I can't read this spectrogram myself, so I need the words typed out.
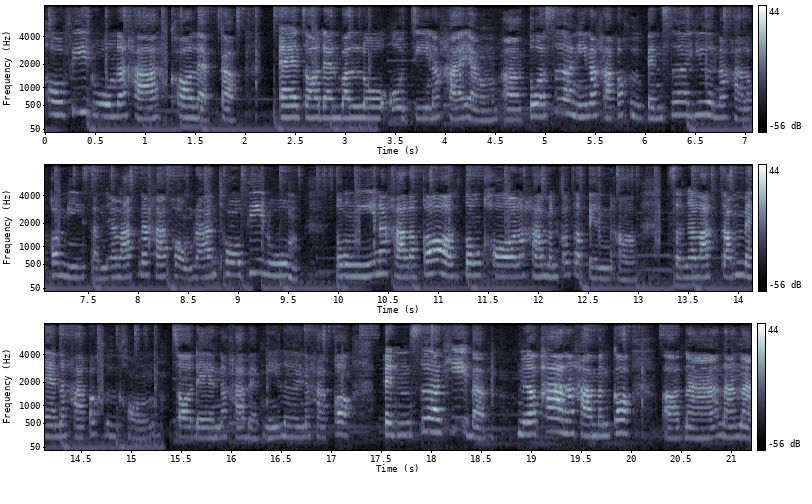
t o f y Room นะคะคอลแลบกับ Air Jordan 1 Low OG นะคะ อย่างตัวเสื้อนี้นะคะก็คือเป็นเสื้อยืดนะคะ แล้วก็มีสัญลักษณ์นะคะของร้าน Trophy Room ตรงนี้นะคะ แล้วก็ตรงคอนะคะ มันก็จะเป็นสัญลักษณ์จัมแมนนะคะ ก็คือของจอแดนนะคะ แบบนี้เลยนะคะ ก็เป็นเสื้อที่แบบเนื้อผ้านะคะ มันก็หนาหนาหนา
